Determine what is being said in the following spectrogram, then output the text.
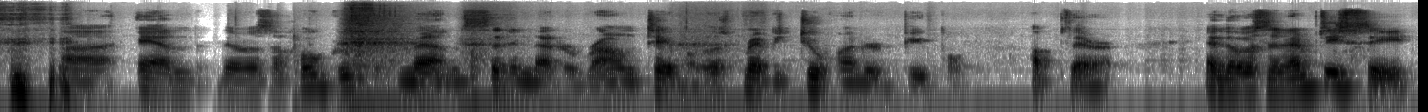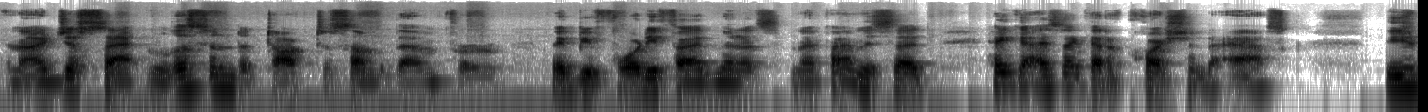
uh, and there was a whole group of men sitting at a round table. There's maybe 200 people up there. And there was an empty seat, and I just sat and listened and talked to some of them for maybe 45 minutes. And I finally said, Hey guys, I got a question to ask. These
